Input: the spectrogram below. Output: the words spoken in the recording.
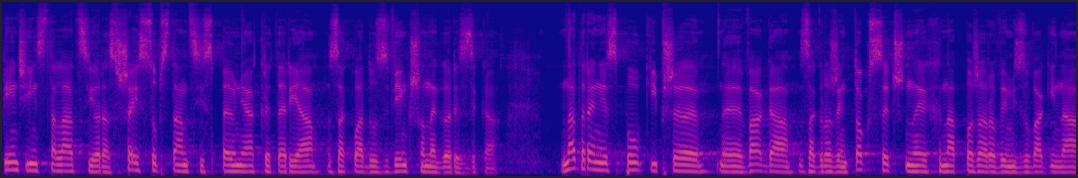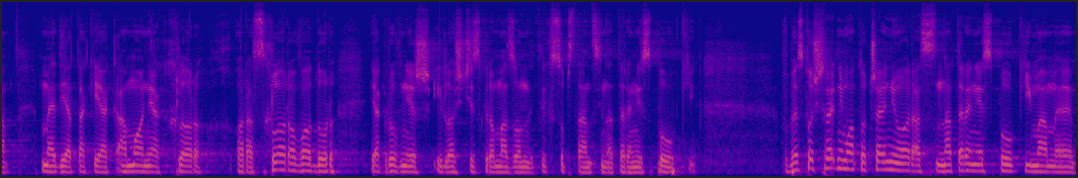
Pięć instalacji oraz sześć substancji spełnia kryteria zakładu zwiększonego ryzyka. Na terenie spółki przewaga zagrożeń toksycznych nad pożarowymi z uwagi na media takie jak amoniak, chlor oraz chlorowodór, jak również ilości zgromadzonych tych substancji na terenie spółki. W bezpośrednim otoczeniu oraz na terenie spółki mamy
